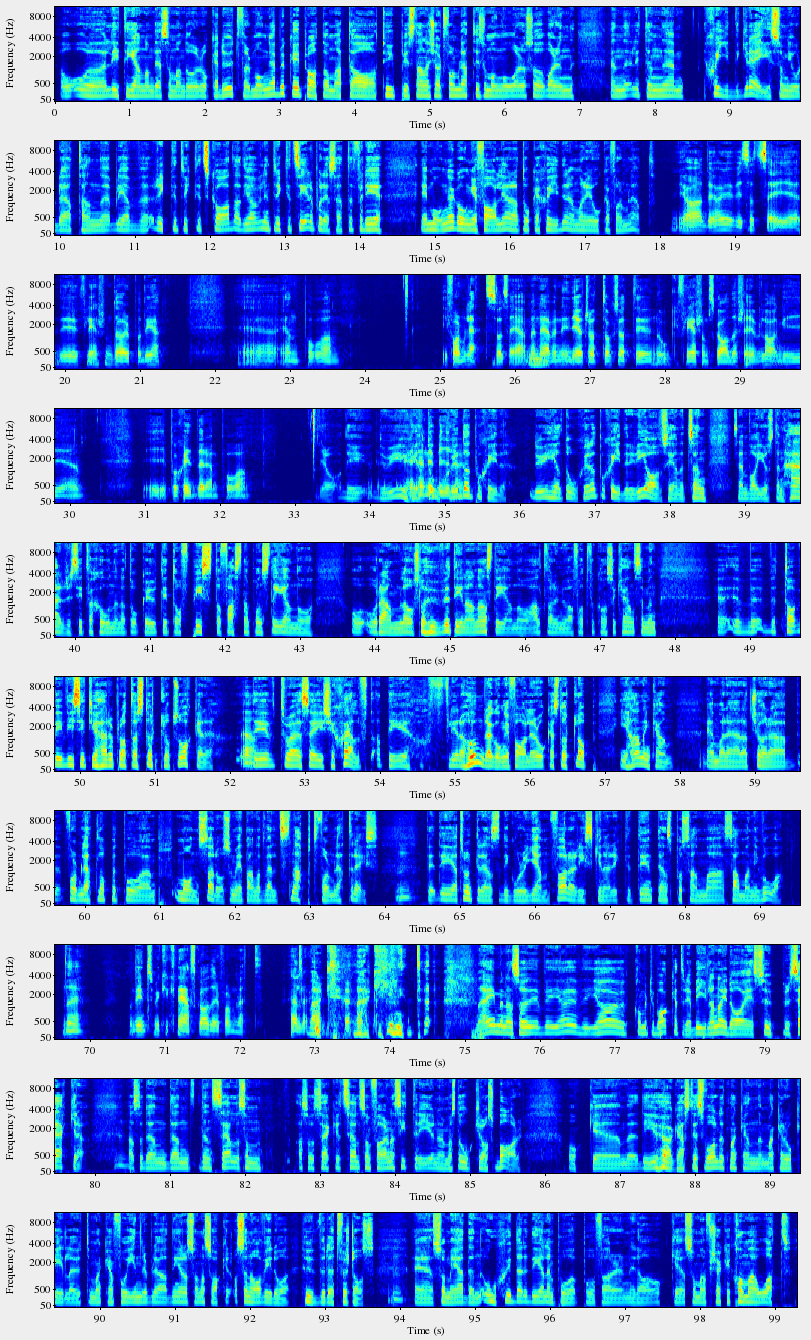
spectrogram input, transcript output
och, och, lite grann om det som man då råkade ut för. Många brukar ju prata om att ja, typiskt, han har kört Formel 1 i så många år och så var det en, en liten eh, skidgrej som gjorde att han eh, blev riktigt, riktigt skadad. Jag vill inte riktigt se det på det sättet för det är många gånger farligare att åka skidor än vad det är att åka Formel 1. Ja, det har ju visat sig. Eh, det är fler som dör på det eh, än på i Formel 1 så att säga. Men mm. även jag tror att också att det är nog fler som skadar sig överlag i, eh, i, på skidor än på Ja, det, du är ju helt oskyddad på skidor. Du är helt oskyddad på skidor i det avseendet. Sen, sen var just den här situationen att åka ut lite off-pist och fastna på en sten och, och, och, ramla och slå huvudet i en annan sten och allt vad det nu har fått för konsekvenser. Men eh, vi, vi sitter ju här och pratar störtloppsåkare. Ja. Det tror jag säger sig självt att det är flera hundra gånger farligare att åka störtlopp i Hannenkam mm. än vad det är att köra Formel 1-loppet på eh, Monza då som är ett annat väldigt snabbt Formel 1-race. Mm. Det, det, jag tror inte ens det går att jämföra riskerna riktigt. Det är inte ens på samma, samma nivå. Nej, och det är inte så mycket knäskador i Formel 1 heller. Verkligen, verkligen inte. Nej, men alltså jag, jag kommer tillbaka till det. Bilarna idag är supersäkra. Mm. Alltså den, den, den cell som, alltså säkerhetscell som förarna sitter i är närmast okrossbar. Och eh, det är ju höghastighetsvåldet man kan, man kan råka illa ut och man kan få inre blödningar och sådana saker. Och sen har vi då huvudet förstås, mm. eh, som är den oskyddade delen på, på föraren idag och eh, som man försöker komma åt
